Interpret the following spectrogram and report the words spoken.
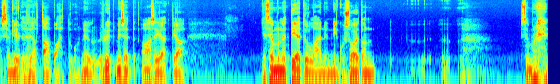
se mitä siellä tapahtuu. Ne rytmiset asiat ja, ja semmoinen tietynlainen niin kuin soiton semmoinen,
